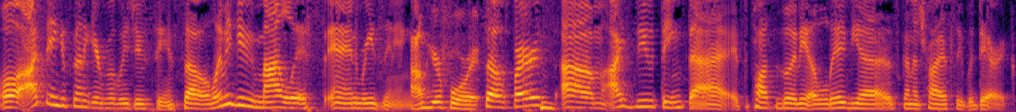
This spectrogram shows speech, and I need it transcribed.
Well, I think it's gonna get really juicy. So let me give you my list and reasoning. I'm here for it. So first, um, I do think that it's a possibility Olivia is gonna try to sleep with Derek.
